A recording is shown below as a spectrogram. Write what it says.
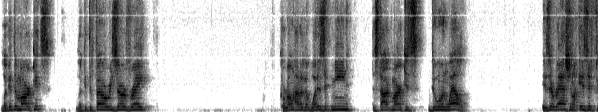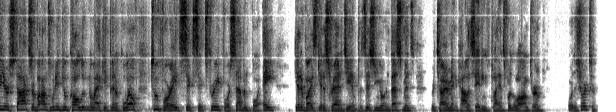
Look at the markets, look at the Federal Reserve rate. Corona out of it, what does it mean? The stock market's doing well. Is it rational? Is it fear? Stocks or bonds? What do you do? Call Luke Nowacki at Pinnacle Wealth, 248 663 4748. Get advice, get a strategy, and position your investments, retirement, and college savings plans for the long term or the short term.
